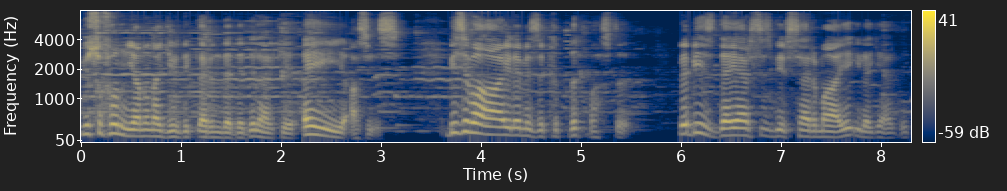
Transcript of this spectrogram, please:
Yusuf'un yanına girdiklerinde dediler ki, Ey Aziz! Bizi ve ailemizi kıtlık bastı ve biz değersiz bir sermaye ile geldik.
